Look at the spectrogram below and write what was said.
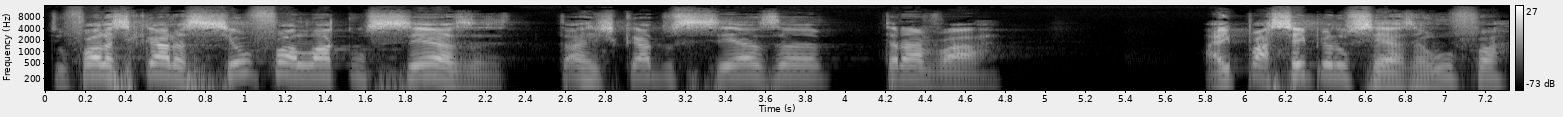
Tu fala assim, cara, se eu falar com César, está arriscado César travar. Aí passei pelo César, ufa.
